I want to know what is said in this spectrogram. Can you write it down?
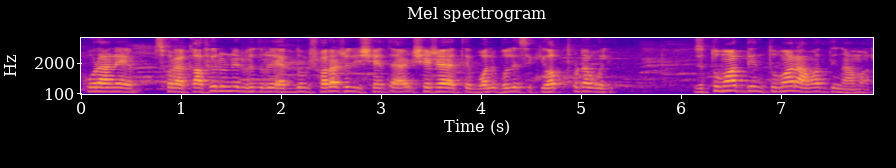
কোরআনে সোরা কাফিরুনের ভেতরে একদম সরাসরি শেতা- শেষ আয়াতে বলে, বলেছে কি অর্থটা বলি। যে তোমার দিন তোমার, আমার দিন আমার।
